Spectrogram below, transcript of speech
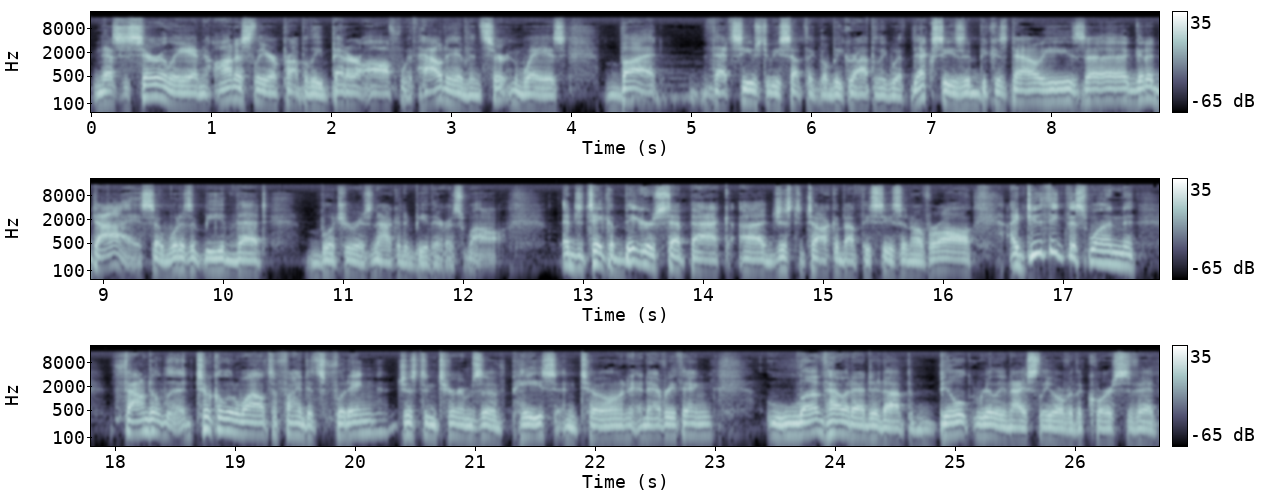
necessarily, and honestly are probably better off without him in certain ways. But that seems to be something they'll be grappling with next season because now he's uh, going to die. So, what does it mean that Butcher is not going to be there as well? And to take a bigger step back, uh, just to talk about the season overall, I do think this one found a, took a little while to find its footing, just in terms of pace and tone and everything love how it ended up built really nicely over the course of it.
